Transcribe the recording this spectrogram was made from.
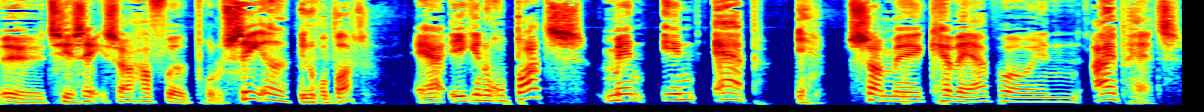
øh, TSA så har fået produceret, En robot? er ikke en robot, men en app, Ja. Som øh, kan være på en iPad.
